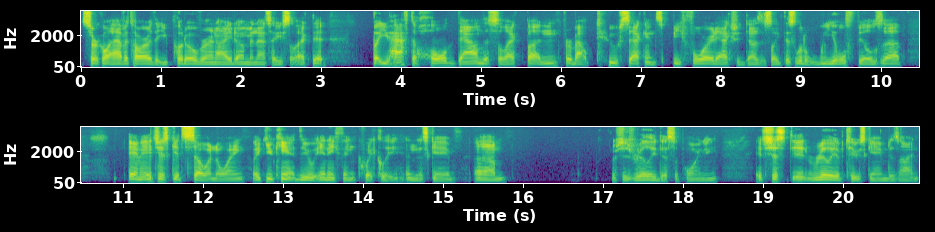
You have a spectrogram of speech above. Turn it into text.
circle avatar that you put over an item and that's how you select it but you have to hold down the select button for about two seconds before it actually does. It's like this little wheel fills up and it just gets so annoying. Like you can't do anything quickly in this game, um, which is really disappointing. It's just it really obtuse game design.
